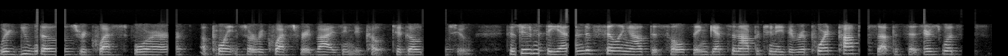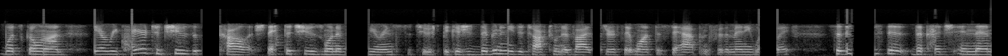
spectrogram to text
where you want those requests for appointments or requests for advising to, to go to. The student at the end of filling out this whole thing gets an opportunity. The report pops up. It says, here's what's, what's going on. They are required to choose a college. They have to choose one of your institutions because they're going to need to talk to an advisor if they want this to happen for them anyway. The, the college, and then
